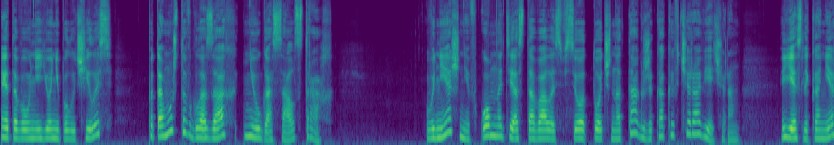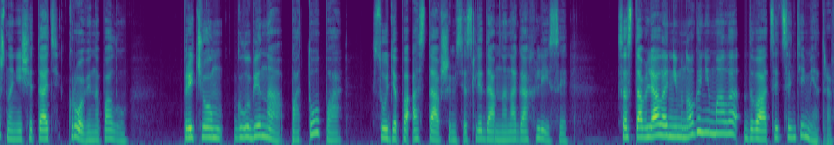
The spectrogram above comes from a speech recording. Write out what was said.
Этого у нее не получилось, потому что в глазах не угасал страх. Внешне в комнате оставалось все точно так же, как и вчера вечером, если, конечно, не считать крови на полу. Причем глубина потопа, судя по оставшимся следам на ногах лисы, составляла ни много ни мало 20 сантиметров.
